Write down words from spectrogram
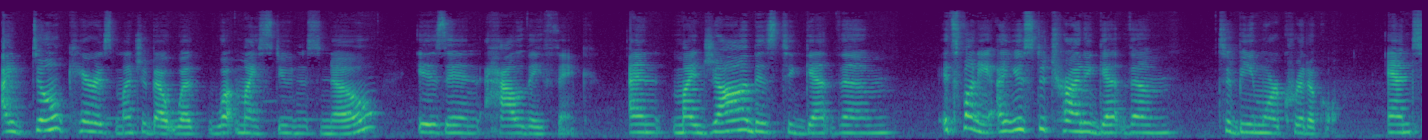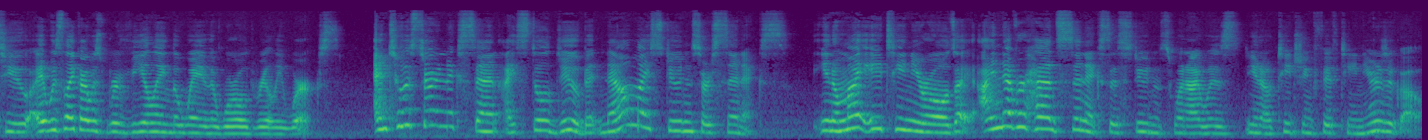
I don't care as much about what what my students know is in how they think. And my job is to get them It's funny, I used to try to get them to be more critical and to it was like I was revealing the way the world really works. And to a certain extent, I still do, but now my students are cynics. You know, my 18 year olds, I, I never had cynics as students when I was, you know, teaching 15 years ago.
